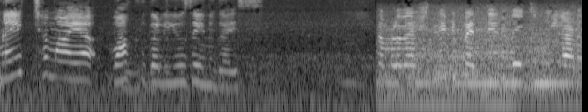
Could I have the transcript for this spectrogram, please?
മ്ലേച്ഛമായ വാക്കുകൾ യൂസ് ചെയ്യുന്നു ഗൈസ് നമ്മൾ വിഷന്നിട്ട് ഇപ്പൊ എത്തിയത് ബേക്കിലാണ്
